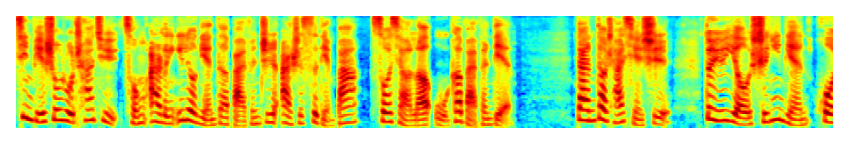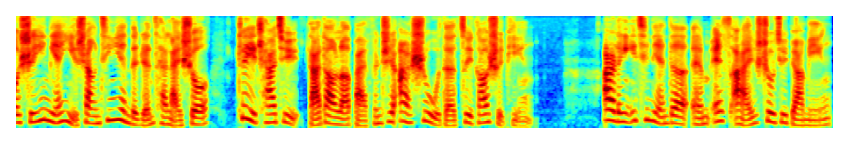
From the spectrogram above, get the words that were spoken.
性别收入差距从二零一六年的百分之二十四点八缩小了五个百分点。但调查显示，对于有十一年或十一年以上经验的人才来说，这一差距达到了百分之二十五的最高水平。二零一七年的 MSI 数据表明，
